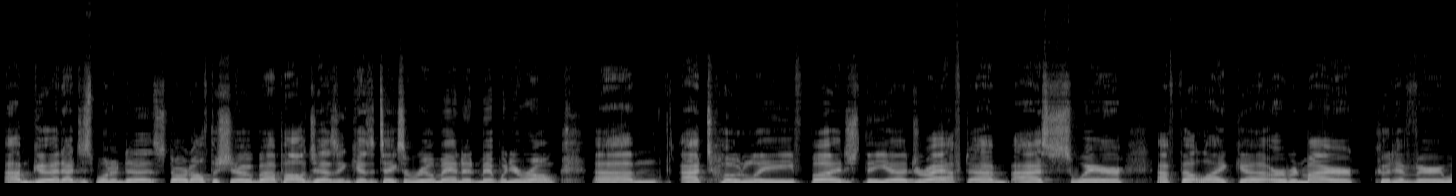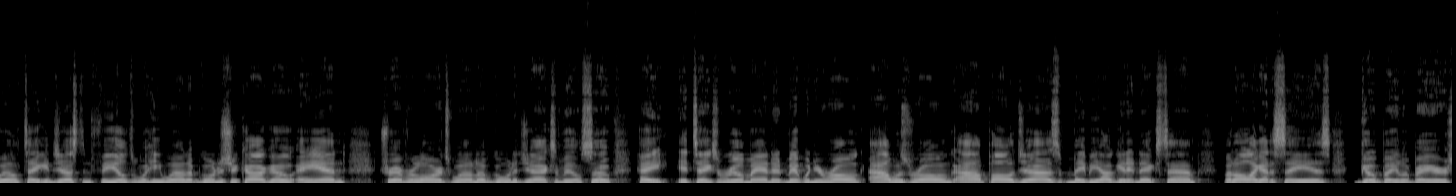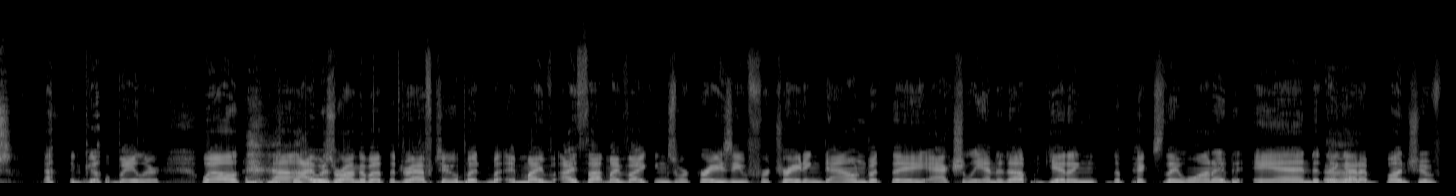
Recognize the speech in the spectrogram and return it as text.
I'm good. I just wanted to start off the show by apologizing because it takes a real man to admit when you're wrong. Um, I totally fudged the uh, draft. I, I, swear I felt like uh, Urban Meyer could have very well taken Justin Fields. Well, he wound up going to Chicago, and Trevor Lawrence wound up going to Jacksonville. So, hey, it takes a real man to admit when you're wrong. I was wrong. I apologize. Maybe I'll get it next time. But all I got to say is go Baylor Bears. Go Baylor. Well, uh, I was wrong about the draft too, but my, my, I thought my Vikings were crazy for trading down, but they actually ended up getting the picks they wanted, and they uh-huh. got a bunch of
